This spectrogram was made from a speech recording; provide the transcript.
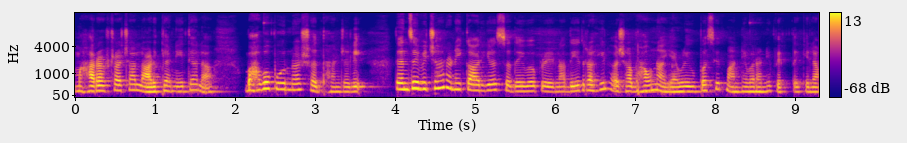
महाराष्ट्राच्या लाडक्या नेत्याला भावपूर्ण श्रद्धांजली. त्यांचे विचार आणि कार्य सदैव प्रेरणा देत राहील अशा भावना यावेळी उपस्थित मान्यवरांनी व्यक्त केल्या.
